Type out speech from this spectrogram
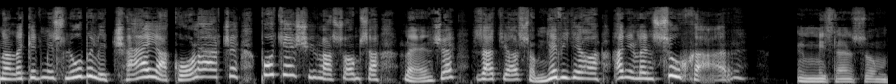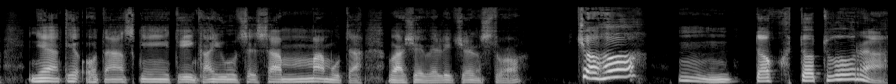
No ale keď mi slúbili čaj a koláče, potešila som sa, lenže zatiaľ som nevidela ani len suchár. Myslel som nejaké otázky týkajúce sa mamuta, vaše veličenstvo. Čoho? Hm, tohto tvora.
